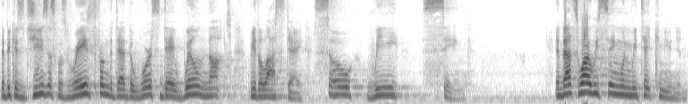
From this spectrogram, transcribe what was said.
that because Jesus was raised from the dead, the worst day will not be the last day. So we sing. And that's why we sing when we take communion.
